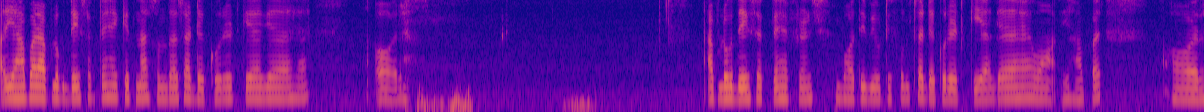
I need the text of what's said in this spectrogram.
और यहाँ पर आप लोग देख सकते हैं कितना सुंदर सा डेकोरेट किया गया है और आप लोग देख सकते हैं फ्रेंड्स, बहुत ही ब्यूटीफुल सा डेकोरेट किया गया है वहाँ, यहाँ पर। और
